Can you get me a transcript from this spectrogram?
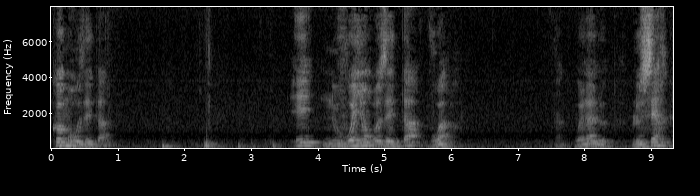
comme Rosetta et nous voyons Rosetta voir. Hein, voilà le, cercle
